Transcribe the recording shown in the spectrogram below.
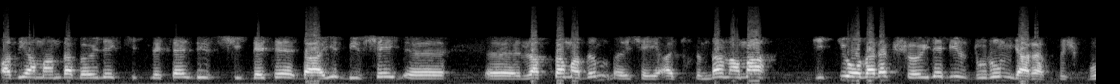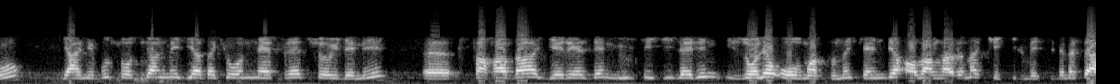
Adıyaman'da böyle kitlesel bir şiddete dair bir şey e, e, rastlamadım e, şey açısından ama ciddi olarak şöyle bir durum yaratmış bu. Yani bu sosyal medyadaki o nefret söylemi e, sahada yerelde mültecilerin izole olmasını, kendi alanlarına çekilmesini. Mesela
